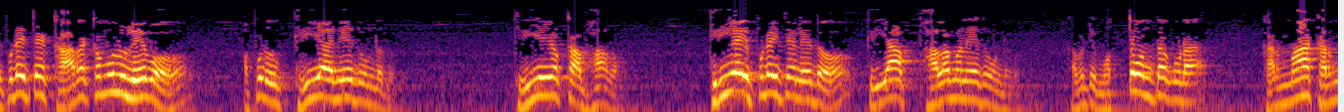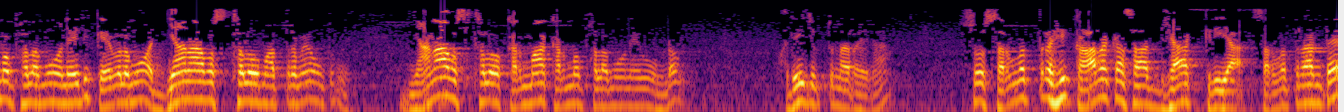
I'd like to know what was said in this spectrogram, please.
ఎప్పుడైతే కారకములు లేవో అప్పుడు క్రియ అనేది ఉండదు. క్రియ యొక్క అభావం. క్రియ ఎప్పుడైతే లేదో క్రియాఫలం అనేది ఉండదు. కాబట్టి మొత్తం అంతా కూడా కర్మ కర్మఫలము అనేది కేవలము అజ్ఞానావస్థలో మాత్రమే ఉంటుంది. జ్ఞానావస్థలో కర్మ కర్మఫలము అనేవి ఉండవు. అదే చెప్తున్నారు ఆయన. సో సర్వత్ర హి కారక సాధ్య క్రియ. సర్వత్ర అంటే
